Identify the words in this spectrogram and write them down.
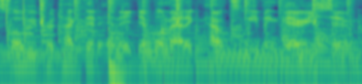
This will be protected in a diplomatic pouch leaving very soon.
